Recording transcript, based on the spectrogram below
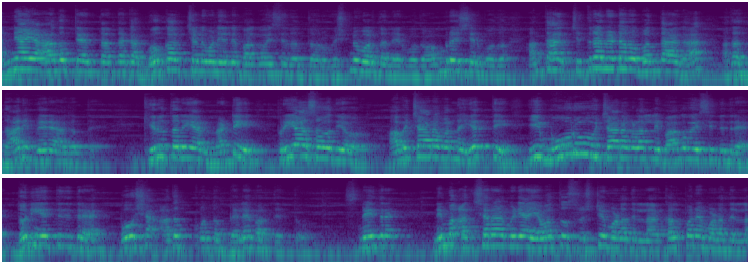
ಅನ್ಯಾಯ ಆಗುತ್ತೆ ಅಂತ ಅಂದಾಗ ಗೋಕಾಕ್ ಚಳುವಳಿಯಲ್ಲಿ ಭಾಗವಹಿಸಿದಂಥವ್ರು ವಿಷ್ಣುವರ್ಧನ್ ಇರ್ಬೋದು, ಅಂಬರೀಷ್ ಇರ್ಬೋದು, ಅಂತಹ ಚಿತ್ರನಟರು ಬಂದಾಗ ಅದರ ದಾರಿ ಬೇರೆ ಆಗುತ್ತೆ. ಕಿರುತೆರೆಯ ನಟಿ ಪ್ರಿಯಾ ಸೌದಿ ಅವರು ಆ ವಿಚಾರವನ್ನ ಎತ್ತಿ ಈ ಮೂರೂ ವಿಚಾರಗಳಲ್ಲಿ ಭಾಗವಹಿಸಿದ್ದಿದ್ರೆ, ಧ್ವನಿ ಎತ್ತಿದಿದ್ರೆ ಬಹುಶಃ ಅದಕ್ಕೊಂದು ಬೆಲೆ ಬರ್ತಿತ್ತು. ಸ್ನೇಹಿತರೆ, ನಿಮ್ಮ ಅಕ್ಷರ ಮೀಡಿಯಾ ಯಾವತ್ತೂ ಸೃಷ್ಟಿ ಮಾಡೋದಿಲ್ಲ, ಕಲ್ಪನೆ ಮಾಡೋದಿಲ್ಲ,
